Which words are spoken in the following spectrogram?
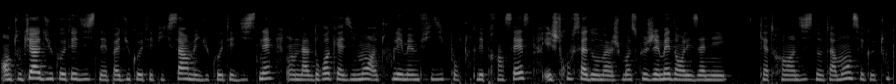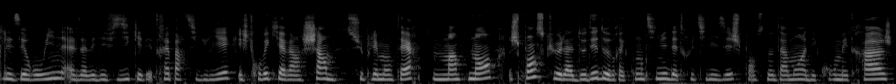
En tout cas, du côté Disney, pas du côté Pixar, mais du côté Disney, on a le droit quasiment à tous les mêmes physiques pour toutes les princesses, et je trouve ça dommage. Moi, ce que j'aimais dans les années 90 notamment, c'est que toutes les héroïnes, elles avaient des physiques qui étaient très particuliers et je trouvais qu'il y avait un charme supplémentaire. Maintenant, je pense que la 2D devrait continuer d'être utilisée, je pense notamment à des courts-métrages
